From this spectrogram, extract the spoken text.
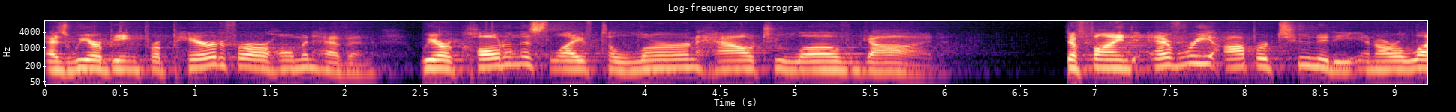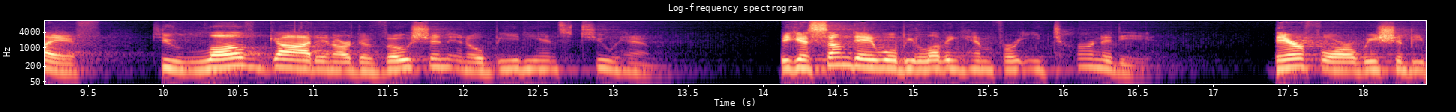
as we are being prepared for our home in heaven we are called in this life to learn how to love God, to find every opportunity in our life to love God in our devotion and obedience to Him. Because someday we'll be loving Him for eternity. Therefore, we should be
